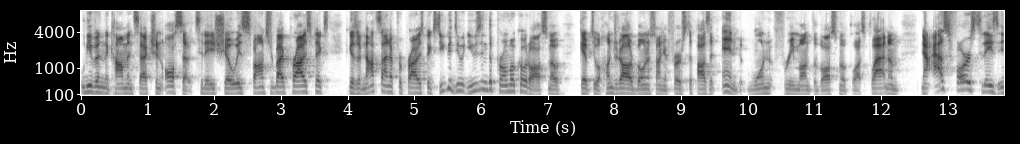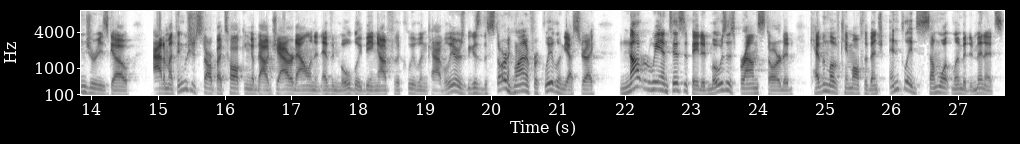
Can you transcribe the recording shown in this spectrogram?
leave it in the comment section. Also, today's show is sponsored by PrizePicks. because If not signed up for PrizePicks, you could do it using the promo code Awesemo. Get up to a $100 bonus on your first deposit and one free month of Awesemo Plus Platinum. Now, as far as today's injuries go, Adam, I think we should start by talking about Jarrett Allen and Evan Mobley being out for the Cleveland Cavaliers because the starting lineup for Cleveland yesterday, not what we anticipated. Moses Brown started, Kevin Love came off the bench and played somewhat limited minutes.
